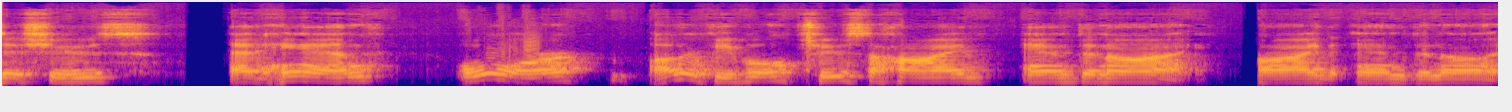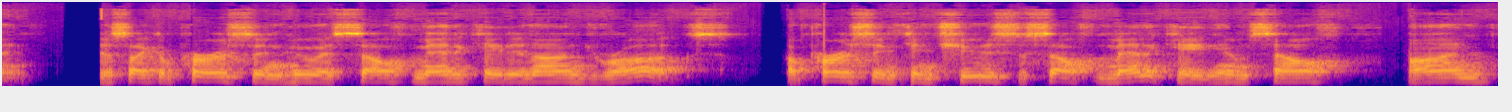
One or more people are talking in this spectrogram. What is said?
issues at hand or other people choose to hide and deny, hide and deny. Just like a person who is self medicated on drugs, a person can choose to self medicate himself on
